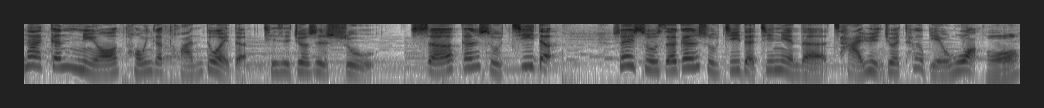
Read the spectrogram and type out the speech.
那跟牛同一个团队的，其实就是属蛇跟属鸡的，所以属蛇跟属鸡的，今年的财运就会特别旺哦。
